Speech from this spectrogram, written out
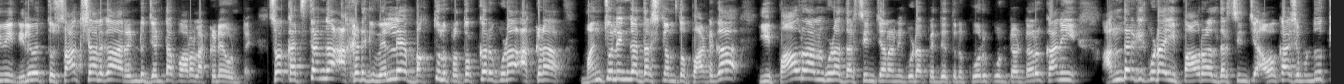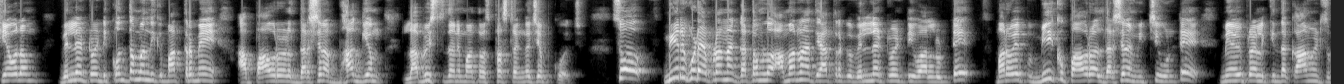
ఇవి నిలువెత్తు సాక్ష్యాలుగా ఆ రెండు జంట పావురాలు అక్కడే ఉంటాయి. సో ఖచ్చితంగా అక్కడికి వెళ్ళే భక్తులు ప్రతి ఒక్కరు కూడా అక్కడ మంచులింగ దర్శనంతో పాటుగా ఈ పావురాలను కూడా దర్శించాలని కూడా పెద్ద ఎత్తున కోరుకుంటుంటారు. కానీ అందరికీ కూడా ఈ పావురాలు దర్శించే అవకాశం ఉండదు. కేవలం వెళ్ళినటువంటి కొంతమందికి మాత్రమే ఆ పావురాల దర్శన భాగ్యం లభిస్తుందని మాత్రం స్పష్టంగా చెప్పుకోవచ్చు. సో మీరు కూడా ఎప్పుడన్నా గతంలో అమర్నాథ్ యాత్రకు వెళ్ళినటువంటి వాళ్ళు ఉంటే మరోవైపు మీకు పావురాల దర్శనం ఇచ్చి ఉంటే మీ అభిప్రాయాలు కింద కామెంట్స్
